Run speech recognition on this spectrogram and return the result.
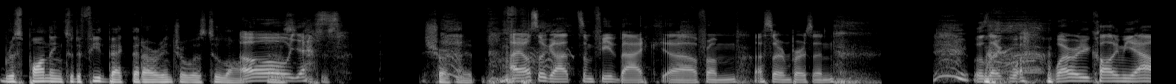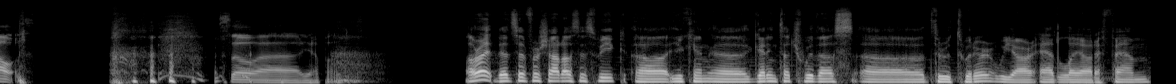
responding to the feedback that our intro was too long. Oh yes. Shorten it. I also got some feedback uh, from a certain person. it was like, why, why are you calling me out? So uh, yeah, apologies. All right, that's it for shoutouts this week. Uh, you can uh, get in touch with us uh, through Twitter. We are at LayoutFM.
